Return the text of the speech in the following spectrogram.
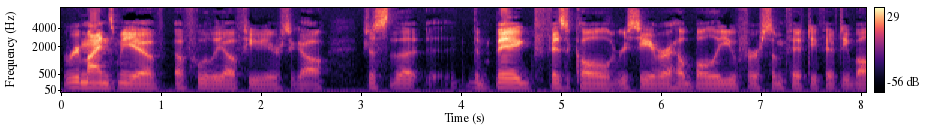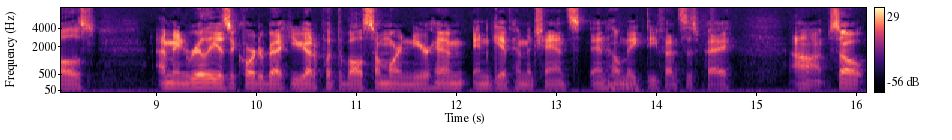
reminds me of of Julio a few years ago. Just the the big physical receiver. He'll bully you for some 50-50 balls. I mean, really, as a quarterback, you got to put the ball somewhere near him and give him a chance, and he'll mm-hmm. make defenses pay. Um, so,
